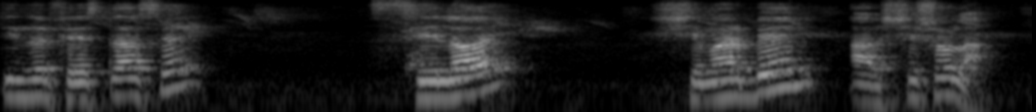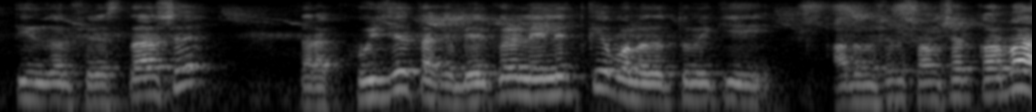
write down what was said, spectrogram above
তিনজন ফেরেস্তা আছে, সেলয় সেমারবেন আর শেষলা তিনজন ফেরেস্তা আসে তারা খুঁজে তাকে বের করে লিলিতকে বলো যে, তুমি কি আদমের সাথে সংসার করবা?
